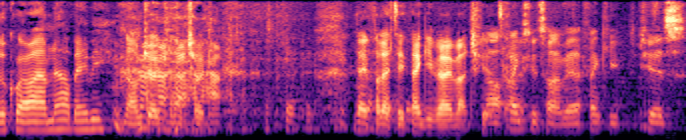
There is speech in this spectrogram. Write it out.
Look where I am now, baby. No, I'm joking. I'm joking. Dave Parletti, thank you very much for your Oh, time. thanks for your time. Yeah, thank you. Cheers.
